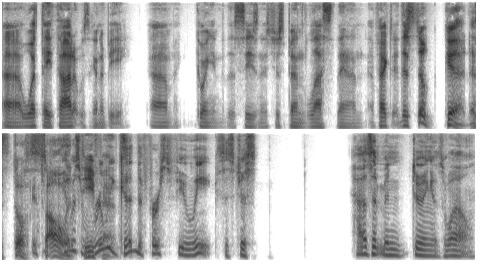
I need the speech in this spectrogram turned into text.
uh, what they thought it was going to be um, going into the season. It's just been less than effective. They're still good. It's still it, solid. it was defense. really good the first few weeks. It's just hasn't been doing as well.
